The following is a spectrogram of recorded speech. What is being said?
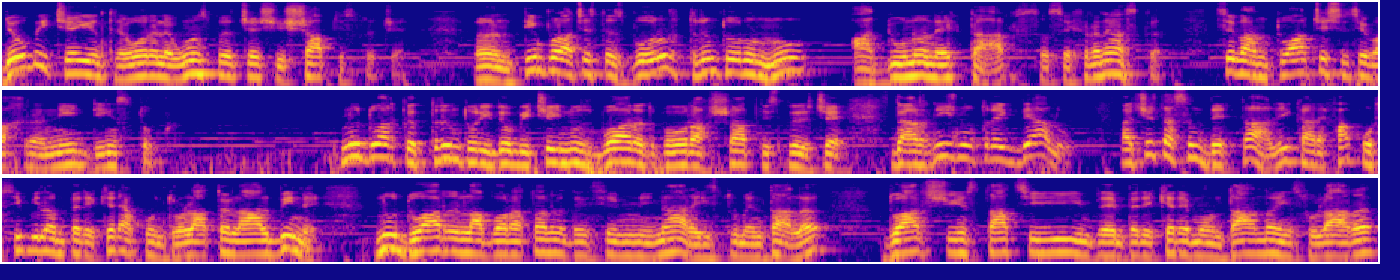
De obicei, între orele 11 și 17. În timpul acestei zboruri, trântorul nu adună nectar să se hrănească. Se va întoarce și se va hrăni din stup. Nu doar că trântorii de obicei nu zboară după ora 17, dar nici nu trec dealul. Acestea sunt detalii care fac posibilă împerecherea controlată la albine, nu doar în laboratoarele de înseminare instrumentală, doar și în stații de împerechere montană, insulară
